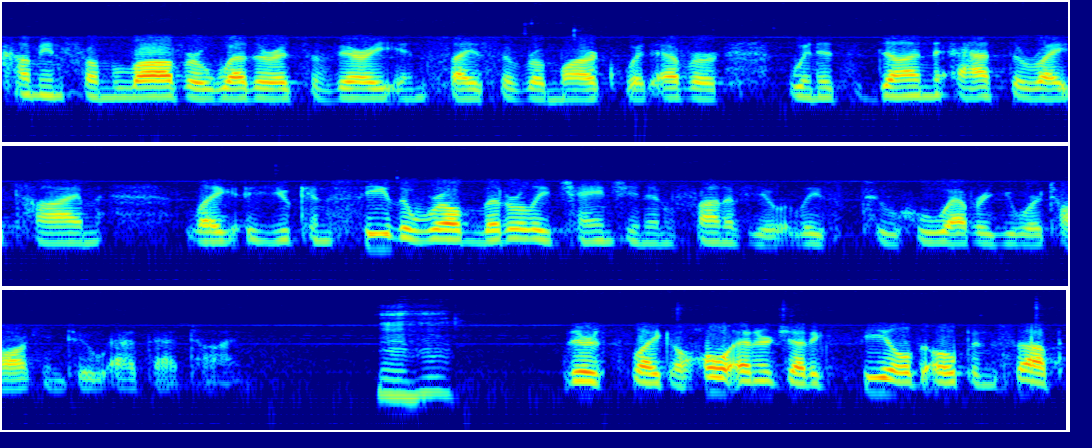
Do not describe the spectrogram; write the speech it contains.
coming from love or whether it's a very incisive remark, whatever, when it's done at the right time, like you can see the world literally changing in front of you, at least to whoever you were talking to at that time. Mm-hmm. There's like a whole energetic field opens up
